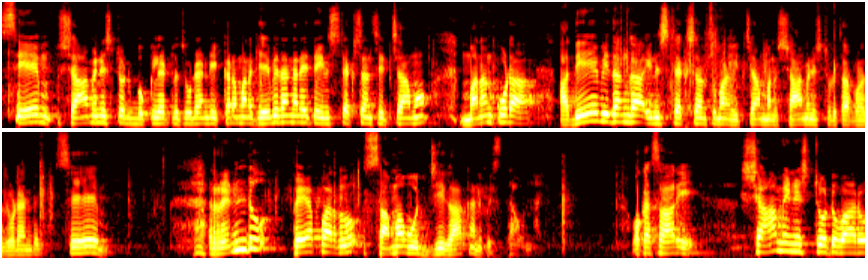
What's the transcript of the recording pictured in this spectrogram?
సేమ్ షామ్ ఇన్స్టిట్యూట్ బుక్లెట్లు చూడండి. ఇక్కడ మనకి ఏ విధంగానైతే ఇన్స్ట్రక్షన్స్ ఇచ్చామో మనం కూడా అదే విధంగా ఇన్స్ట్రక్షన్స్ మనం ఇచ్చాము మన షామ్ ఇన్స్టిట్యూట్ తరఫున చూడండి. సేమ్ రెండు పేపర్లు సమవుజ్జిగా కనిపిస్తూ ఉన్నాయి. ఒకసారి శ్యామ్ ఇన్స్టిట్యూట్ వారు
